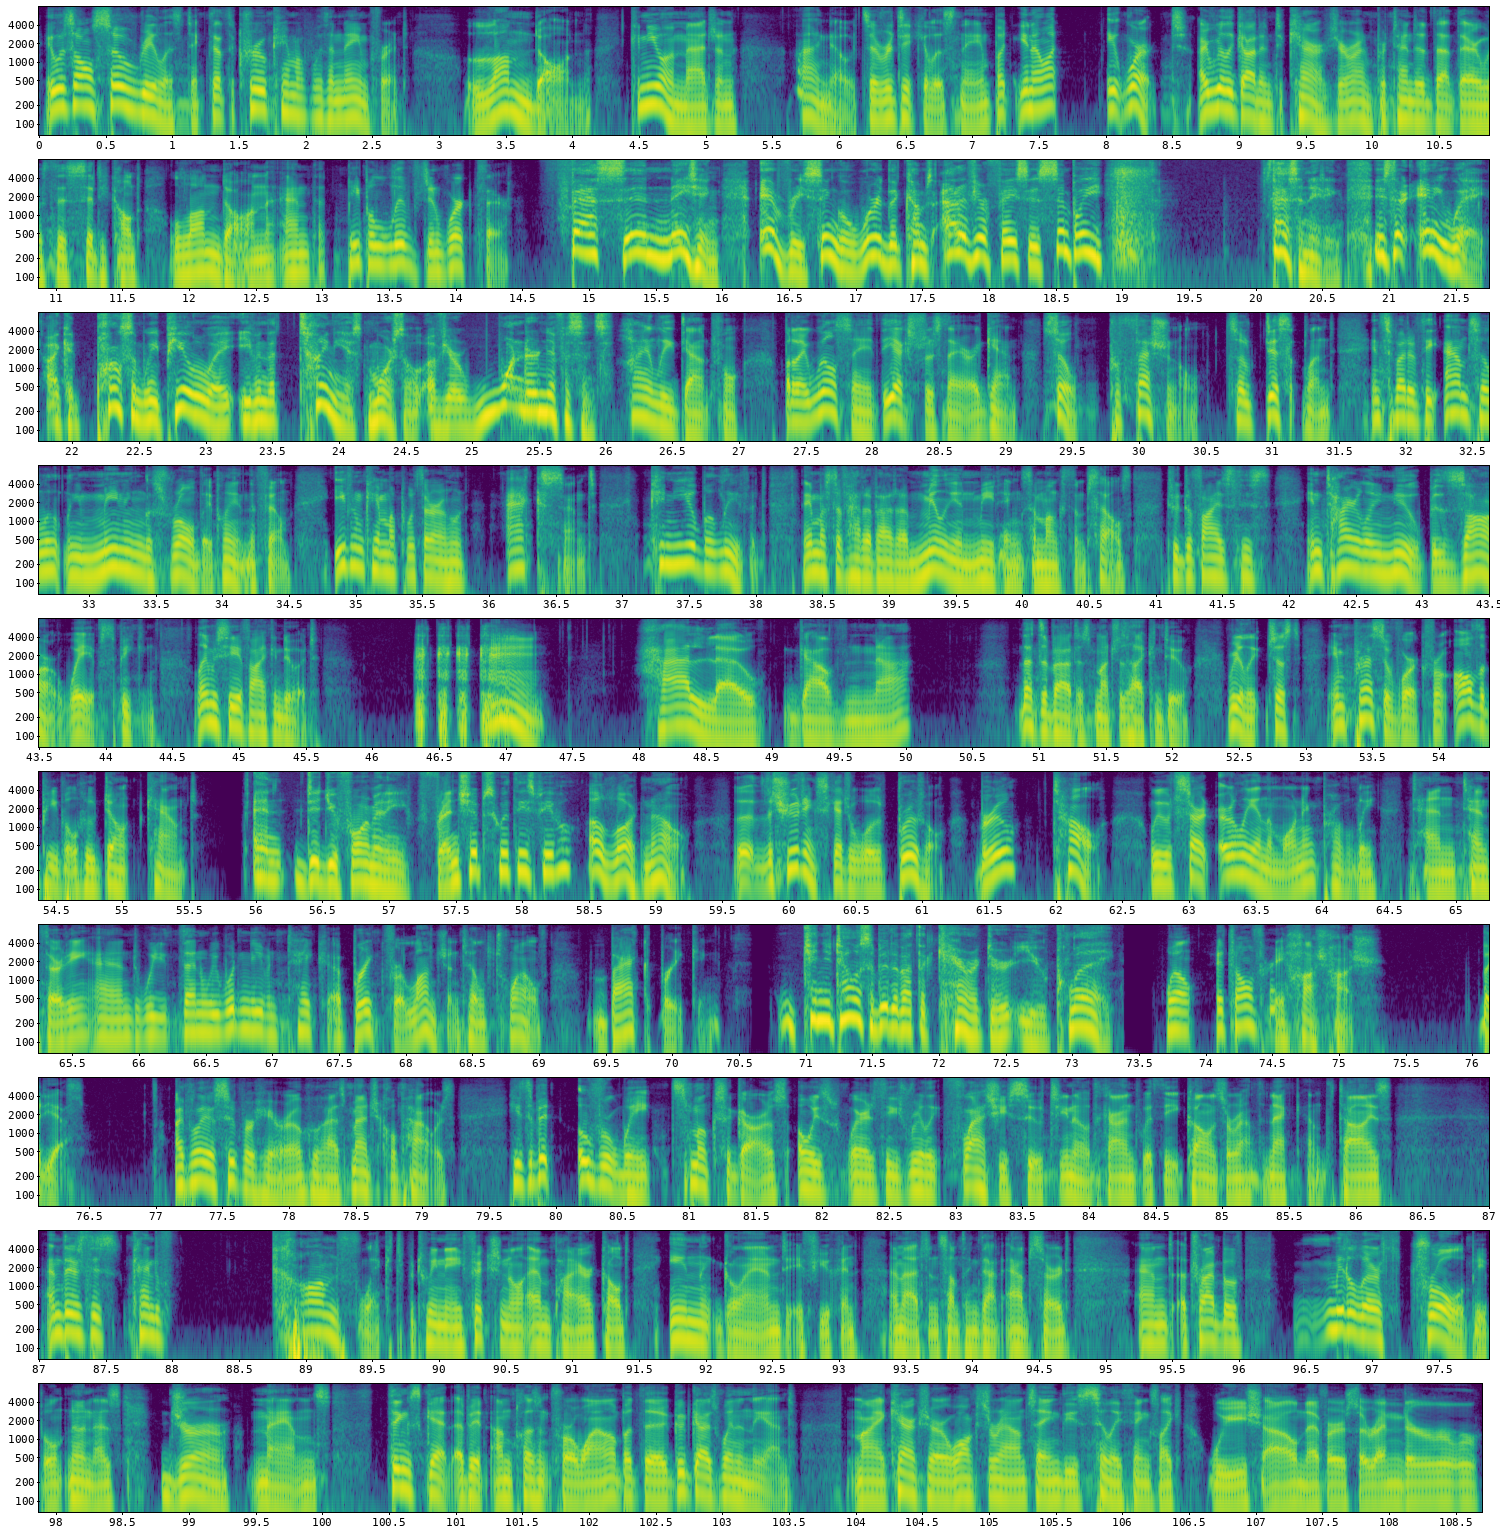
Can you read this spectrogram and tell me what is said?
It was all so realistic that the crew came up with a name for it. London. Can you imagine? I know it's a ridiculous name, but you know what? It worked. I really got into character and pretended that there was this city called London and that people lived and worked there. Fascinating. Every single word that comes out of your face is simply fascinating. Is there any way I could possibly peel away even the tiniest morsel of your wondernificence? Highly doubtful, but I will say the extras there again. So professional, so disciplined, in spite of the absolutely meaningless role they play in the film, even came up with their own accent. Can you believe it? They must have had about a million meetings amongst themselves to devise this entirely new, bizarre way of speaking. Let me see if I can do it. Hello, governor. That's about as much as I can do. Really, just impressive work from all the people who don't count. And did you form any friendships with these people? Oh, Lord, no. The, the shooting schedule was brutal. Brutal. We would start early in the morning, probably 10, 10.30, and we then we wouldn't even take a break for lunch until 12. Back-breaking. Can you tell us a bit about the character you play? Well, it's all very hush-hush. But yes, I play a superhero who has magical powers. He's a bit overweight, smokes cigars, always wears these really flashy suits, you know, the kind with the collars around the neck and the ties. And there's this kind of conflict between a fictional empire called England, if you can imagine something that absurd, and a tribe of Middle Earth troll people known as Germans. Things get a bit unpleasant for a while, but the good guys win in the end. My character walks around saying these silly things like, We shall never surrender.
